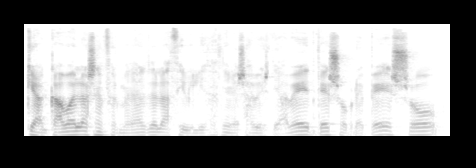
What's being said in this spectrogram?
que acaba en las enfermedades de la civilización, sabéis, diabetes, sobrepeso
